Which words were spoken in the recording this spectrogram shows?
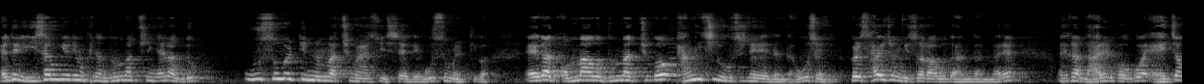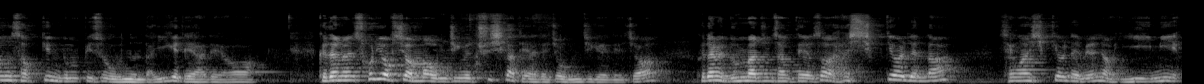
애들이 2, 3개월이면 그냥 눈 맞춤이 아니라 눈- 웃음을 띤눈 맞춤을 할 수 있어야 돼요. 웃음을 띠고. 애가 엄마하고 눈 맞추고 방식이 웃으셔야 된다. 웃어요. 그걸 사회적 미소라고도 한단 말이에요. 애가 날 보고 애정 섞인 눈빛으로 웃는다. 이게 돼야 돼요. 그 다음에 소리 없이 엄마가 움직이면 추시가 돼야 되죠. 움직여야 되죠. 그 다음에 눈 맞은 상태에서 한 10개월 된다? 한 10개월 되면요. 이미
